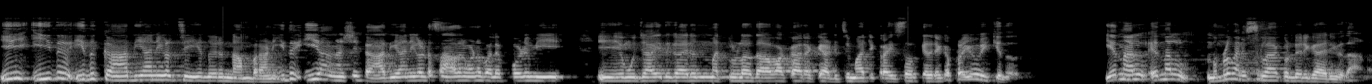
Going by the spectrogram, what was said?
ഈ ഇത് ഇത് കാദിയാനികൾ ചെയ്യുന്ന ഒരു നമ്പറാണ് ഇത് ഈ ആശയം കാദിയാനികളുടെ സാധനമാണ് പലപ്പോഴും ഈ ഈ മുജാഹിദുകാരും മറ്റുള്ള ദാവാക്കാരൊക്കെ അടിച്ചു മാറ്റി ക്രൈസ്തവർക്കെതിരെയൊക്കെ പ്രയോഗിക്കുന്നത്. എന്നാൽ എന്നാൽ നമ്മൾ മനസ്സിലാക്കേണ്ട ഒരു കാര്യം ഇതാണ്.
